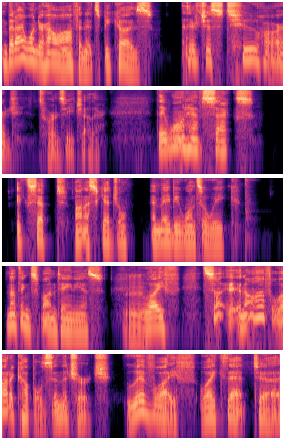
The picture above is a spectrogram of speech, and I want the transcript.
But I wonder how often it's because they're just too hard towards each other. They won't have sex except on a schedule and maybe once a week. Nothing spontaneous. Mm. Life, so, an awful lot of couples in the church live life like that uh,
